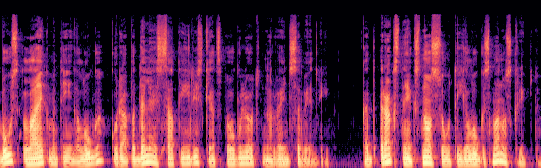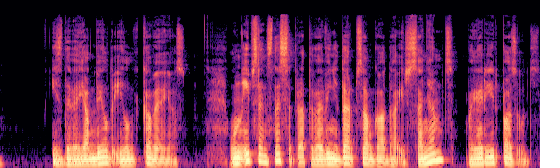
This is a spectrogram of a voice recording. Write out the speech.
būs laikmetīga luga, kurā pa daļai satīriski atspoguļotu Norvēģu sabiedrību. Kad rakstnieks nosūtīja lugas manuskriptu, izdevēja atbildi ilgi kavējās, un Ibsens nesaprata, vai viņa darbs apgādā ir saņemts vai arī ir pazudis.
